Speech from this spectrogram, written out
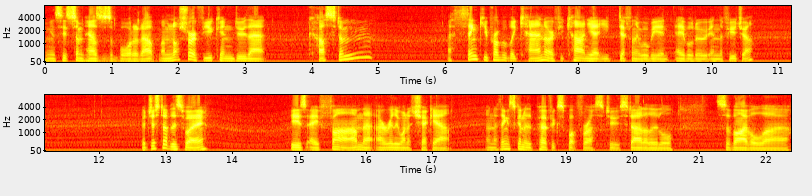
You can see some houses are boarded up. I'm not sure if you can do that custom? I think you probably can, or if you can't yet, you definitely will be able to in the future. But just up this way is a farm that I really want to check out. And I think it's going to be the perfect spot for us to start a little survival, uh,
